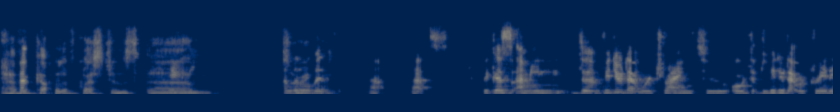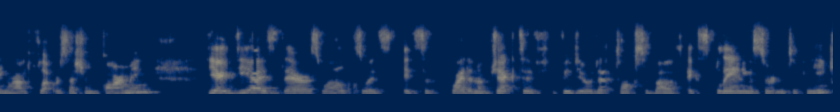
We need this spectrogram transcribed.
I have a couple of questions. Um, a sorry. little bit. Yeah, that's because I mean the video that we're trying to or the video that we're creating around flood recession farming the idea is there as well so it's it's a, quite an objective video that talks about explaining a certain technique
